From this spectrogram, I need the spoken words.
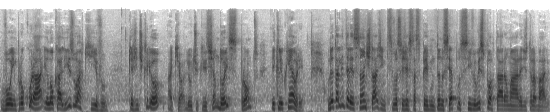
vou em procurar e localizo o arquivo que a gente criou, aqui ó, Lute Christian 2, pronto, e clico em abrir. Um detalhe interessante, tá gente, se você já está se perguntando se é possível exportar uma área de trabalho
